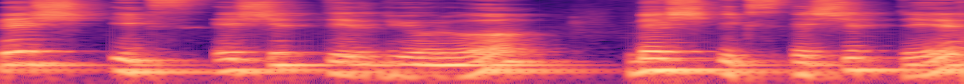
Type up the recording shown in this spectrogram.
5x eşittir diyorum. 5x eşittir.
